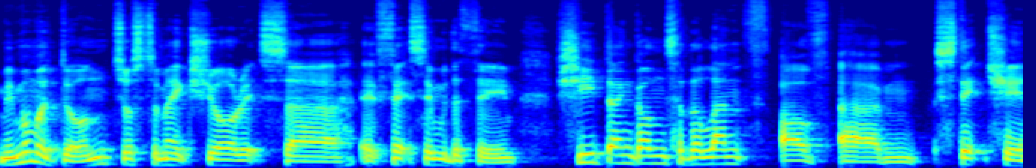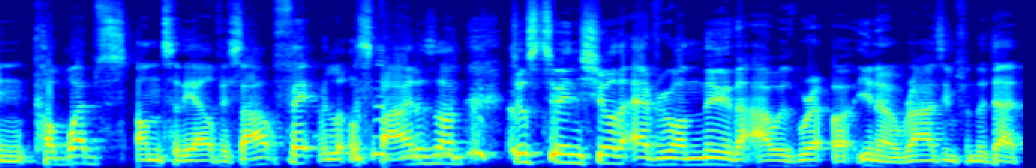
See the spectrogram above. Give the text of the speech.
my mum had done, just to make sure it's uh, it fits in with the theme, she'd then gone to the length of um, stitching cobwebs onto the Elvis outfit with little spiders on, just to ensure that everyone knew that I was, uh, you know, rising from the dead.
